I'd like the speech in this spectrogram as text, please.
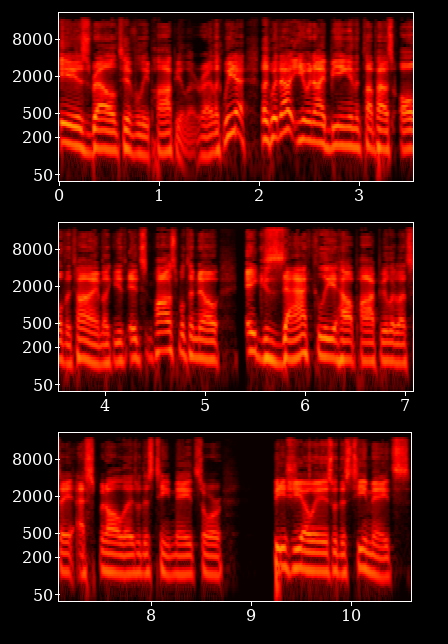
is relatively popular, right? Like we like without you and I being in the clubhouse all the time, like it's impossible to know exactly how popular, let's say, Espinal is with his teammates or Biggio is with his teammates.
